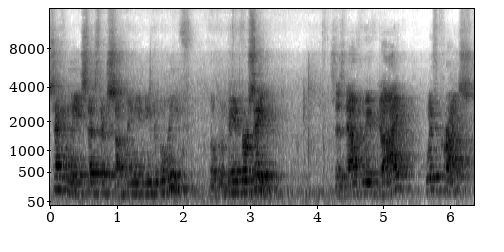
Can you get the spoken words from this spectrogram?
Secondly, he says there's something you need to believe. Look with me at verse 8. It says, Now if we have died with Christ,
